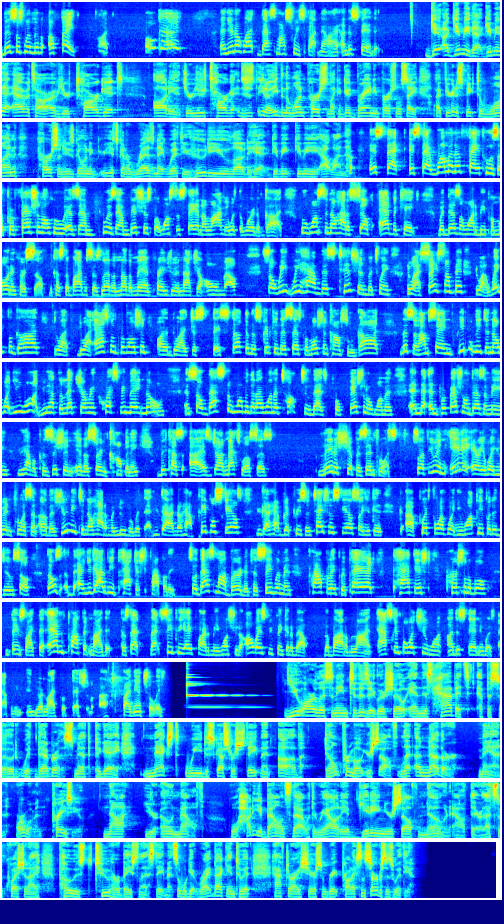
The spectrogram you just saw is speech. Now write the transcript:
business women of faith? I'm like, okay. And you know what? That's my sweet spot now. I understand it. Uh, give me that. Give me that avatar of your target audience, your, your target, just, you know, even the one person, like a good branding person will say, if you're going to speak to one person who's going to, it's going to resonate with you, who do you love to hit? Give me, give me outline that. It's that, it's that woman of faith who's a professional, who is, am, who is ambitious, but wants to stay in alignment with the word of God, who wants to know how to self advocate, but doesn't want to be promoting herself because the Bible says, let another man praise you and not your own mouth. So we, we have this tension between, do I say something? Do I wait for God? Do I, do I ask for the promotion? or do I just stay stuck in the scripture that says promotion comes from God? Listen, I'm saying people need to know what you want. You have to let your request be made known. And so that's the woman that I want to talk to. That's professional woman. And, and professional doesn't mean you have a position in a certain company because, uh, as John Maxwell says, leadership is influence. So if you're in any area where you're influencing others, you need to know how to maneuver with that. You got to know how people skills. You got to have good presentation skills so you can uh, put forth what you want people to do. So those, and you got to be packaged properly. So that's my burden to see women properly prepared, packaged, personable, and things like that, and profit minded. Because that that CPA part of me wants you to always be thinking about the bottom line, asking for what you want, understanding what's happening in your life professionally, uh, financially. You are listening to The Ziglar Show and this Habits episode with Deborah Smith Pegues. Next, we discuss her statement of don't promote yourself. Let another man or woman praise you, not your own mouth. Well, how do you balance that with the reality of getting yourself known out there? That's the question I posed to her based on that statement. So we'll get right back into it after I share some great products and services with you.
